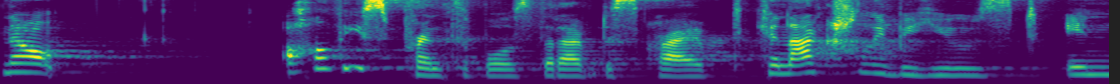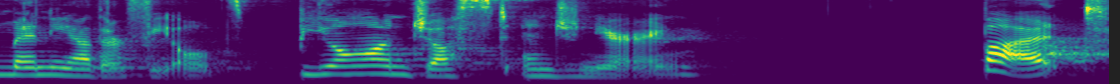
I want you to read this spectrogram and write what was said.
Now, all these principles that I've described can actually be used in many other fields beyond just engineering. But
